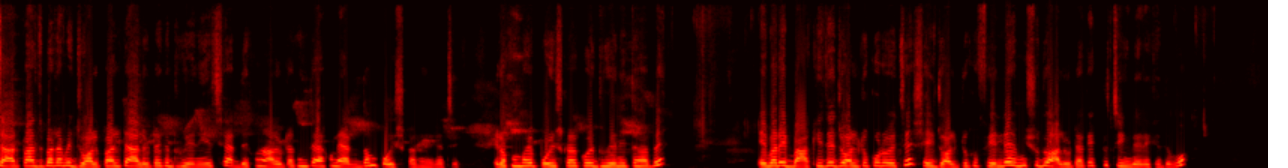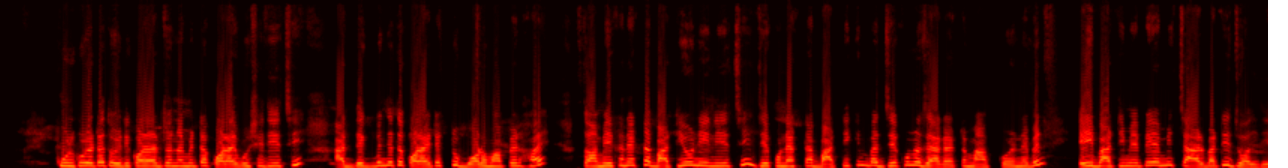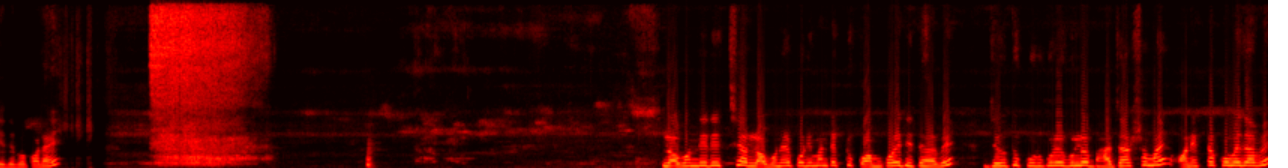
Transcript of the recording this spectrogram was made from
চার পাঁচবার আমি জল পাল্টে আলুটাকে ধুয়ে নিয়েছি, আর দেখুন আলুটা কিন্তু এখন একদম পরিষ্কার হয়ে গেছে। এরকম ভাবে পরিষ্কার করে ধুয়ে নিতে হবে। এবার বাকি যে জলটুকু রয়েছে, সেই জলটুকু ফেলে আমি শুধু আলুটাকে একটু চিংড়ে রেখে দেবো। কুরকুরেটা তৈরি করার জন্য আমি একটা কড়াই বসিয়ে দিয়েছি, আর দেখবেন যাতে কড়াইটা একটু বড় মাপের হয়, তো আমি এখানে একটা বাটিও নিয়ে নিয়েছি, যে কোনো একটা বাটি কিংবা যে কোনো জায়গায় একটা মাপ করে নেবেন। এই বাটি মেপে আমি চার বাটি জল দিয়ে দেবো কড়াই লবণ দিয়ে দিচ্ছি, আর লবণের পরিমাণটা একটু কম করে দিতে হবে। যেহেতু কুরকুরে গুলো ভাজার সময় অনেকটা কমে যাবে,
